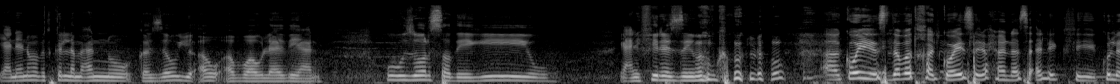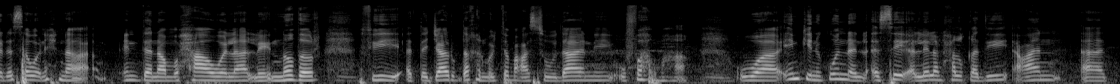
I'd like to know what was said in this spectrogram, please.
يعني أنا ما بتكلم عنه كزوج أو أبو أولادي يعني. هو زول صديقي و يعني فرز زي ما بقولوا آه كويس. ده مدخل كويس إحنا نسألك في كلنا سوا نحن عندنا محاولة للنظر في التجارب داخل المجتمع السوداني وفهمها. ويمكن يكون الليلة الحلقة دي عن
